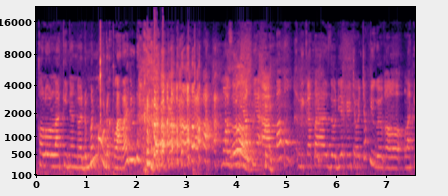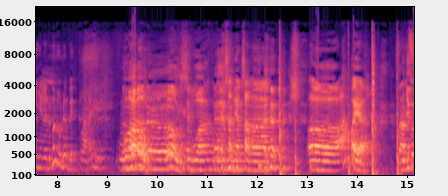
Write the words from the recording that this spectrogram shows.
kalau lakinya nggak demen mah udah kelar aja udah. mau zodiaknya apa mau dikata zodiaknya cocok juga kalau lakinya nggak demen udah be, kelar aja udah. Wow, wow, sebuah keputusan yang sangat eh apa ya? Begitu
